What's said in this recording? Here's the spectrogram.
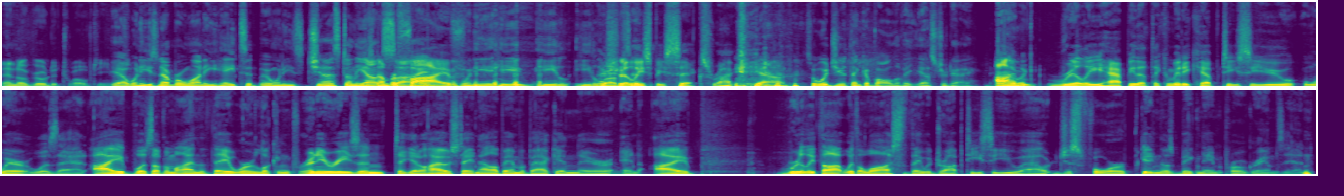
then they'll grow to 12 teams. Yeah, when he's number one, he hates it, but when he's just on when the outside, number five, when he he he he there loves should at it. least be six, right? yeah. So, what'd you think of all of it yesterday? I'm Alec? really happy that the committee kept TCU where it was at. I was of a mind that they were looking for any reason to get Ohio State and Alabama back in there, and I really thought with a loss that they would drop TCU out just for getting those big name programs in.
